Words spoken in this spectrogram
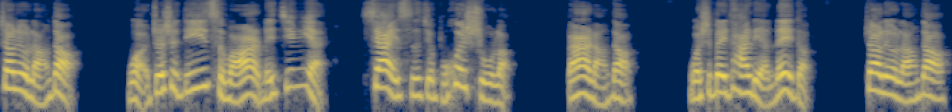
赵六郎道：“我这是第一次玩，没经验，下一次就不会输了。”白二郎道：“我是被他连累的。”赵六郎道：“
